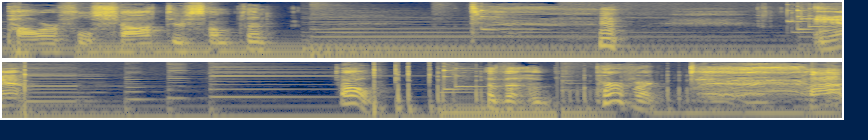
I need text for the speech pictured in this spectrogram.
powerful shot or something? yeah. Oh, the, perfect. I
